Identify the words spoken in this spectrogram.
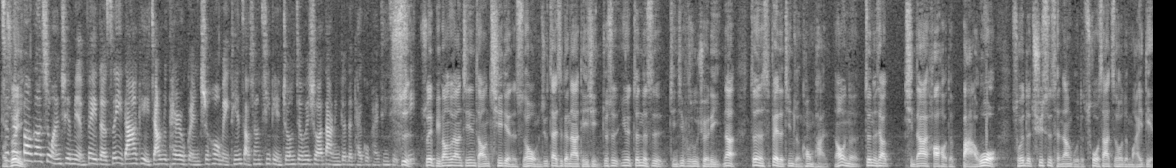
这份报告是完全免费的，所以大家可以加入 Telegram 之后，每天早上七点钟就会收到大林哥的台股盘前解析。是，所以比方说像今天早上七点的时候，我们就再次跟大家提醒，就是因为真的是景气复苏确立，那真的是费的精准控盘，然后呢，真的是要。请大家好好的把握所谓的趋势成长股的错杀之后的买点。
